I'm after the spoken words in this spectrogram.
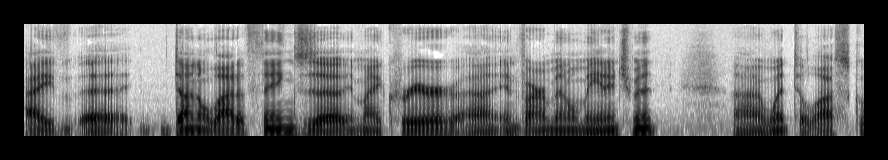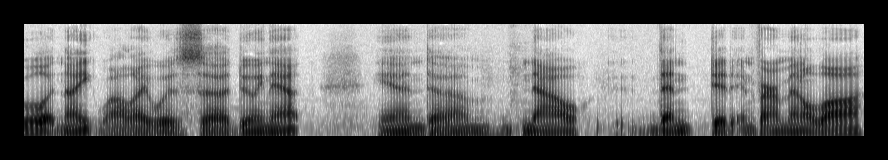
I've uh, done a lot of things uh, in my career. Uh, environmental management. Uh, I went to law school at night while I was uh, doing that, and um, now then did environmental law,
